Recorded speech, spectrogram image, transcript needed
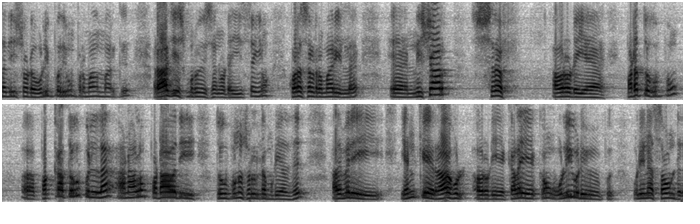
சதீஷோட ஒளிப்பதிவும் பிரமாதமாக இருக்குது ராஜேஷ் முருகேசனோட இசையும் குறை சொல்கிற மாதிரி இல்லை. நிஷார் ஷ்ரஃப் அவருடைய படத்தொகுப்பும் பக்கா தொகுப்பு இல்லை ஆனாலும் படாவதி தொகுப்புன்னு சொல்லிட முடியாது. அதுமாரி என்கே ராகுல் அவருடைய கலை இயக்கம் ஒளி வடிவமைப்பு ஒளினா சவுண்டு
